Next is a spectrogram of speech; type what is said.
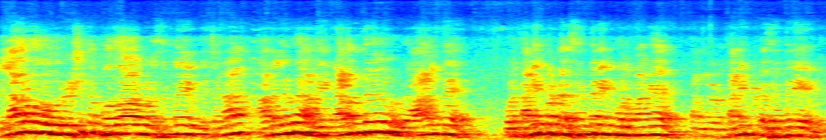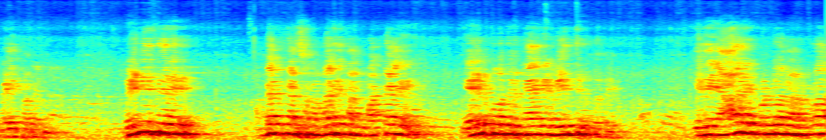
எல்லாரும் ஒரு ஒரு விஷயத்த பொதுவாக ஒரு சிந்தனை இருந்துச்சுன்னா அதிலிருந்து அதை கடந்து ஒரு ஆழ்ந்த ஒரு தனிப்பட்ட சிந்தனை மூலமாக தன்னோட தனிப்பட்ட சிந்தனையை வெளிப்படுத்தணும் விழித்திரு. அம்பேத்கர் சொன்ன மாதிரி தன் மக்களை எழுப்புவதற்காக விழித்திருப்பது. இதை யாரை கொண்டு வர்றார்களோ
